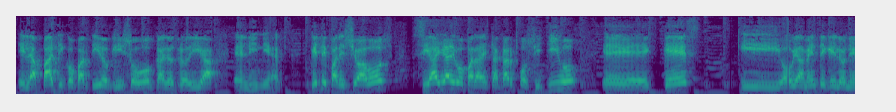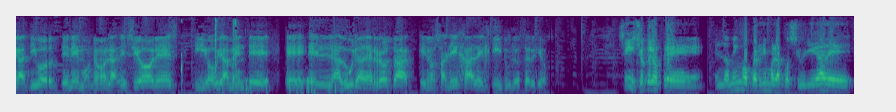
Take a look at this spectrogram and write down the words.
el apático partido que hizo Boca el otro día en Liniers. ¿Qué te pareció a vos? Si hay algo para destacar positivo, eh, ¿qué es? Y obviamente que lo negativo tenemos, ¿no? Las lesiones y obviamente eh, la dura derrota que nos aleja del título, Sergio. Sí, yo creo que el domingo perdimos la posibilidad de,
